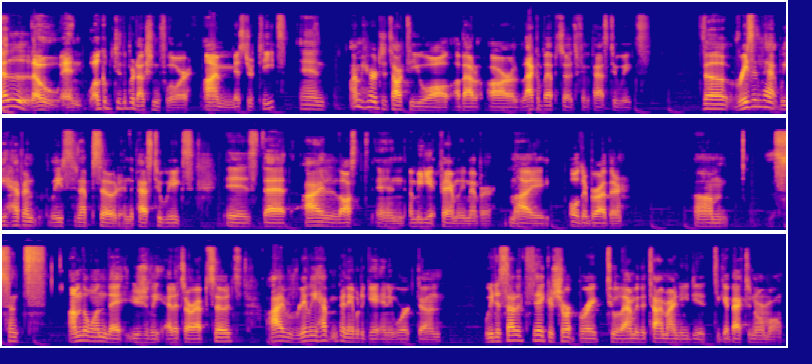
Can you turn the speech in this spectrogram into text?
Hello, and welcome to the production floor. I'm Mr. Teets, and I'm here to talk to you all about our lack of episodes for the past two weeks. The reason that we haven't released an episode in the past two weeks is that I lost an immediate family member, my older brother. Um, since I'm the one that usually edits our episodes, I really haven't been able to get any work done. We decided to take a short break to allow me the time I needed to get back to normal.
